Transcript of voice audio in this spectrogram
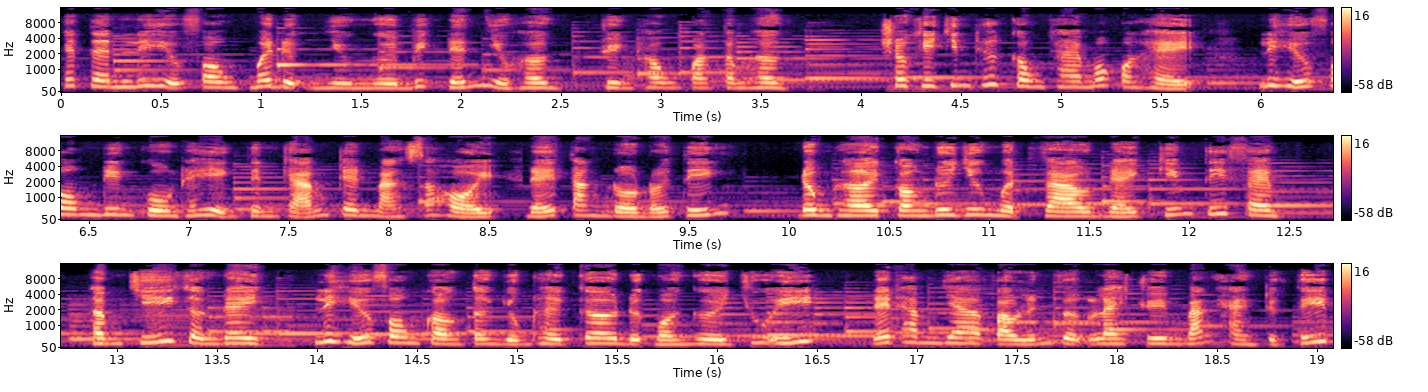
cái tên Lý Hiểu Phong mới được nhiều người biết đến nhiều hơn, truyền thông quan tâm hơn. Sau khi chính thức công khai mối quan hệ, Lý Hiểu Phong điên cuồng thể hiện tình cảm trên mạng xã hội để tăng độ nổi tiếng, đồng thời còn đưa Dương Mịch vào để kiếm tí fame. Thậm chí gần đây, Lý Hiểu Phong còn tận dụng thời cơ được mọi người chú ý để tham gia vào lĩnh vực livestream bán hàng trực tiếp,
